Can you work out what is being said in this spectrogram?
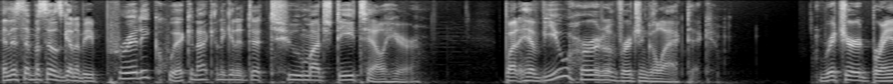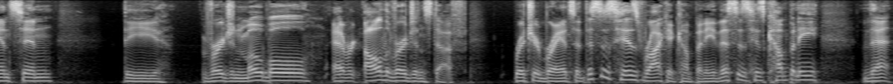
And this episode is going to be pretty quick. Not going to get into too much detail here. But have you heard of Virgin Galactic? Richard Branson, the Virgin Mobile, every, all the Virgin stuff. Richard Branson, this is his rocket company. This is his company that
